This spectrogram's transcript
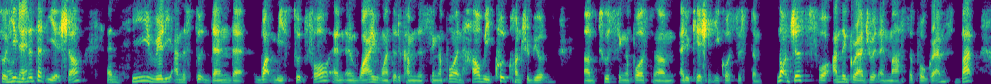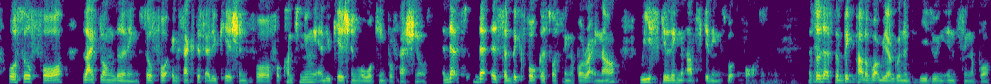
So he okay. visited EHL and he really understood then that what we stood for and, and why we wanted to come to Singapore and how we could contribute um, to Singapore's um, education ecosystem, not just for undergraduate and master programs, but also for lifelong learning. So for executive education, for, for continuing education for working professionals. And that's, that is a big focus for Singapore right now, reskilling and upskilling its workforce. And so that's a big part of what we are going to be doing in Singapore.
